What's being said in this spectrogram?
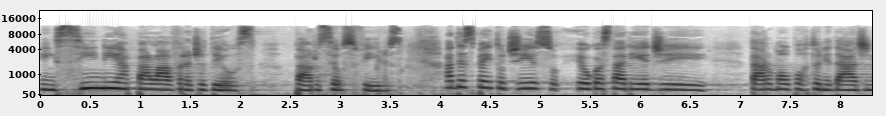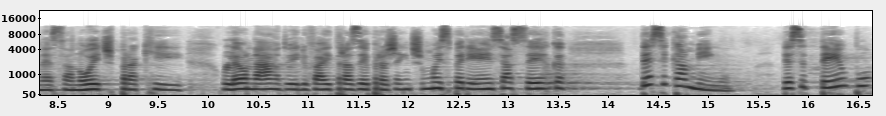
Ensine a palavra de Deus para os seus filhos. A despeito disso, eu gostaria de dar uma oportunidade nessa noite para que o Leonardo ele vai trazer para a gente uma experiência acerca desse caminho, desse tempo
